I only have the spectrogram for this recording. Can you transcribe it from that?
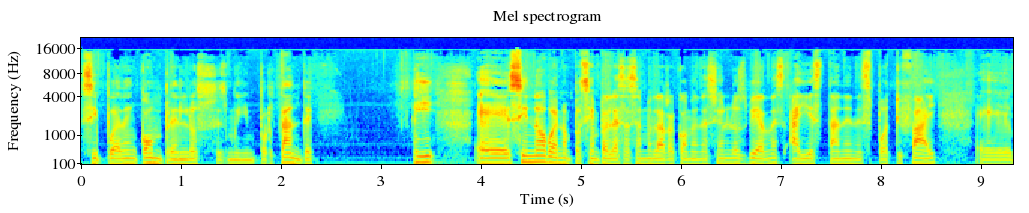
si pueden, cómprenlos, es muy importante. Y eh, si no, bueno, pues siempre les hacemos la recomendación los viernes, ahí están en Spotify, eh,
